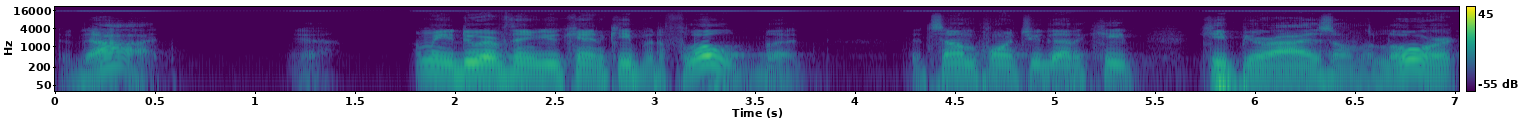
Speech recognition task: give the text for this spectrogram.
to God. Yeah. I mean, you do everything you can to keep it afloat, but at some point you got to keep keep your eyes on the Lord.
